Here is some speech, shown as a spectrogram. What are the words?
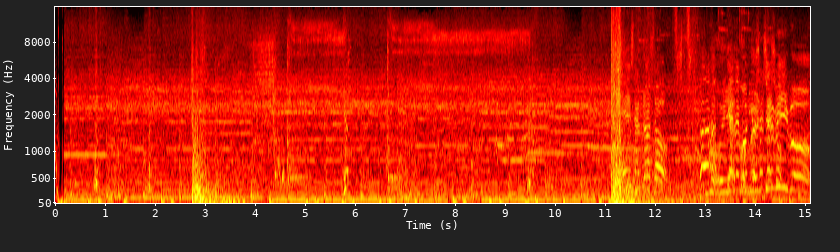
¡Eh, sarnoso! ¡Voy ¿Qué a demonios es eso? vivo!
